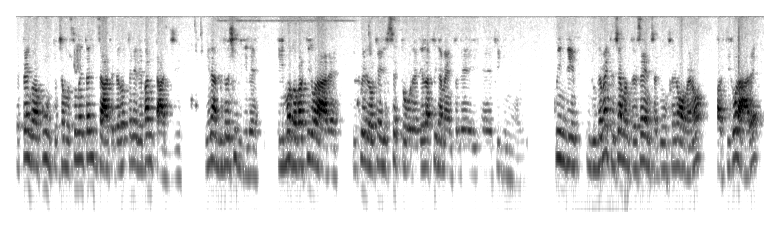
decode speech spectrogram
che vengono appunto diciamo, strumentalizzate per ottenere vantaggi in ambito civile, in modo particolare in quello che è il settore dell'affidamento dei eh, figli minori. Quindi indubbiamente siamo in presenza di un fenomeno particolare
